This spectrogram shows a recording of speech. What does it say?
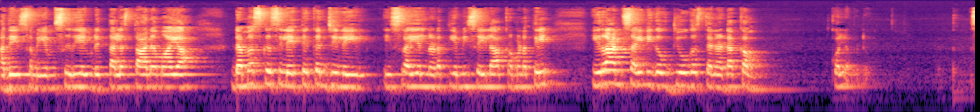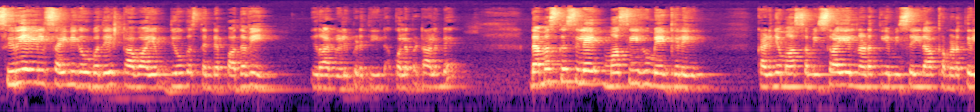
അതേസമയം സിറിയയുടെ തലസ്ഥാനമായ ഡമസ്കസിലെ തെക്കൻ ജില്ലയിൽ ഇസ്രായേൽ നടത്തിയ മിസൈൽ ആക്രമണത്തിൽ ഇറാൻ സൈനിക ഉദ്യോഗസ്ഥനടക്കം കൊല്ലപ്പെട്ടു. സിറിയയിൽ സൈനിക ഉപദേഷ്ടാവായ ഉദ്യോഗസ്ഥന്റെ പദവി ഇറാൻ വെളിപ്പെടുത്തിയില്ല. കൊല്ലപ്പെട്ട ആളിന്റെ ഡമസ്കസിലെ മസീഹു മേഖലയിൽ കഴിഞ്ഞ മാസം ഇസ്രായേൽ നടത്തിയ മിസൈൽ ആക്രമണത്തിൽ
